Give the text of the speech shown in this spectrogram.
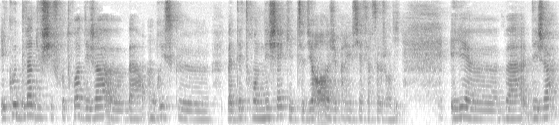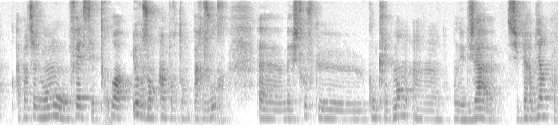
et qu'au-delà du chiffre 3, déjà, bah, on risque bah, d'être en échec et de se dire « Oh, j'ai pas réussi à faire ça aujourd'hui ». Et bah, déjà, à partir du moment où on fait ces trois urgents importants par jour, euh, ben, je trouve que concrètement, on, est déjà super bien. quoi.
